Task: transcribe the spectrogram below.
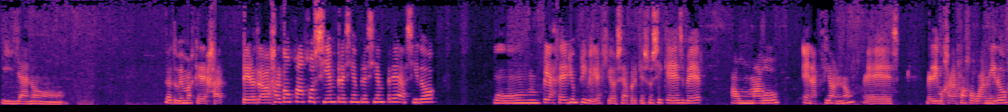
y ya no, lo tuvimos que dejar. Pero trabajar con Juanjo siempre, siempre, siempre ha sido un placer y un privilegio. O sea, porque eso sí que es ver a un mago en acción, ¿no? Es ver dibujar a Juanjo Guarnido.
